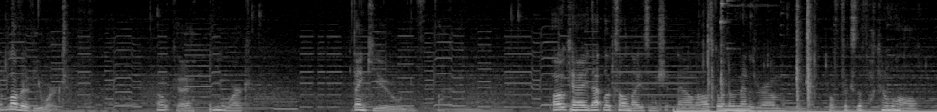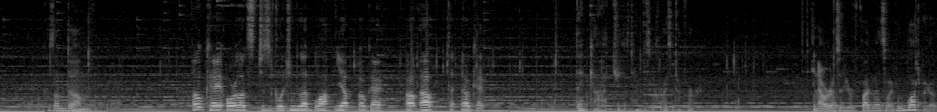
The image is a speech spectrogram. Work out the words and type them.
I'd love it if you worked. Okay, you work. Thank you, you. Okay, that looks all nice and shit now. Now let's go into Amanda's room. Go fix the fucking wall. Because I'm dumb. Okay, or let's just glitch into that block. Yep, okay. Oh, oh, okay. Thank God. Jesus, Christ, it. And now we're gonna sit here for five minutes and wait for the block to pick up.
